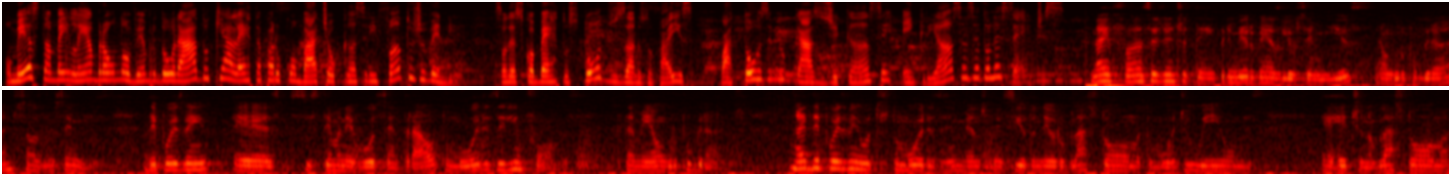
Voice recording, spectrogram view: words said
O mês também lembra o Novembro Dourado, que alerta para o combate ao câncer infanto-juvenil. São descobertos todos os anos no país 14 mil casos de câncer em crianças e adolescentes. Na infância, a gente tem, primeiro vem as leucemias, é um grupo grande, são as leucemias. Depois vem é, sistema nervoso central, tumores e linfomas, que também é um grupo grande. Aí depois vem outros tumores menos conhecidos, neuroblastoma, tumor de Wilms, é, retinoblastoma,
